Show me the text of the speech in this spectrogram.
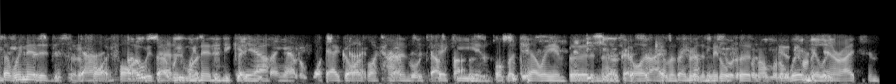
So we needed to sort of fight fire with that. We needed to get our our guys like Holmes and Becky and Latelli and Bird and those guys coming through the middle third and trying generate some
